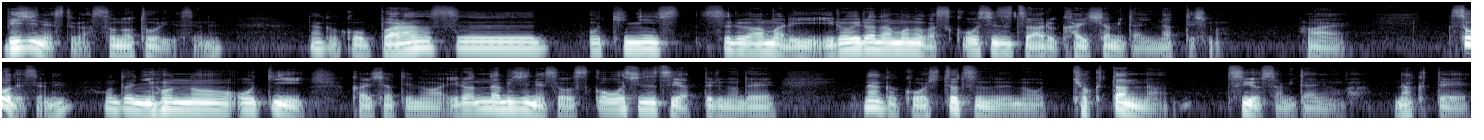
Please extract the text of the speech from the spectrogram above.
ビジネスとかその通りですよね。なんかこうバランスを気にするあまりいろいろなものが少しずつある会社みたいになってしまう。はい。そうですよね。本当に日本の大きい会社っていうのはいろんなビジネスを少しずつやってるのでなんかこう一つの極端な強さみたいなのがなくて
